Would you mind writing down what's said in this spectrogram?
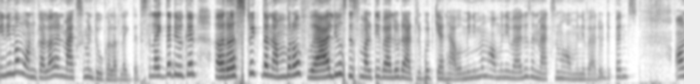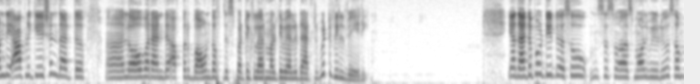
minimum one color and maximum two color like that. So like that you can uh, restrict the number of values this multi-valued attribute can have. A minimum how many values and maximum how many value depends on the application that uh, uh, lower and upper bound of this particular multi-valued attribute will vary yeah that about it. Uh, so it's a small video some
